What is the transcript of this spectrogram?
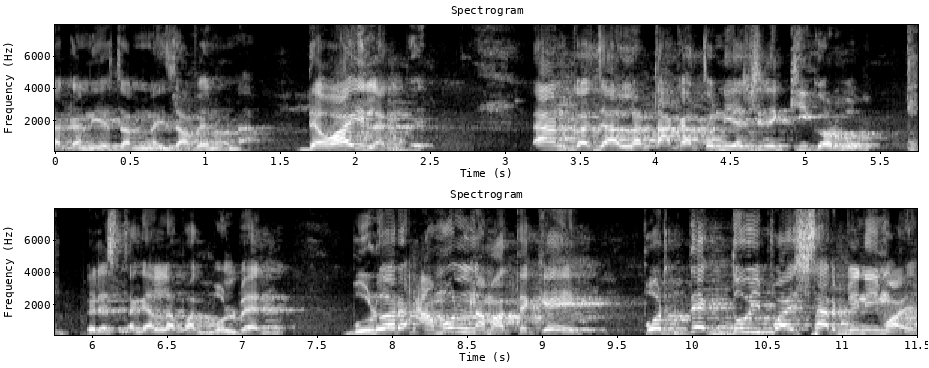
টাকা নিয়ে যান নাই, যাবেনও না। দেওয়াই লাগবে। এখন কয় যে আল্লাহ টাকা তো নিয়ে আসিনি, কি করব? ফেরেস্তাকে আল্লাহ পাক বলবেন, বুড়োর আমল নামা থেকে প্রত্যেক দুই পয়সার বিনিময়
